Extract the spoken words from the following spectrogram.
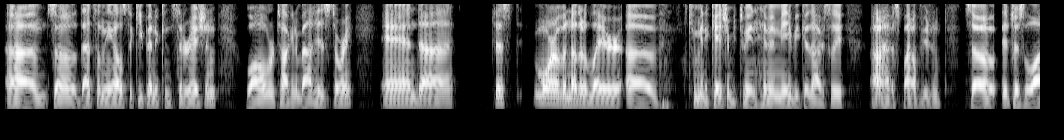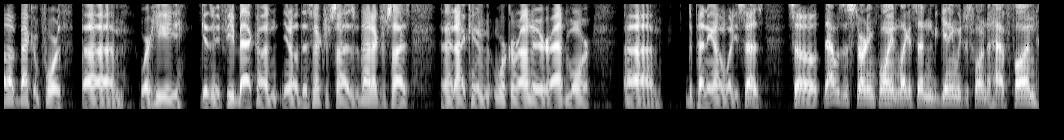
Um, so that's something else to keep into consideration while we're talking about his story. And uh, just more of another layer of communication between him and me because obviously I don't have a spinal fusion. So it's just a lot of back and forth um, where he gives me feedback on, you know, this exercise or that exercise, and I can work around it or add more. Um, depending on what he says. So that was a starting point. Like I said in the beginning, we just wanted to have fun.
